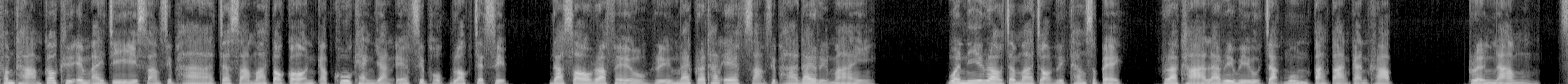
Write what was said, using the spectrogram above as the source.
คำถามก็คือ MiG 35 จะสามารถต่อกรกับคู่แข่งอย่าง F16 Block 70 Dassault Rafale หรือแม้กระทั่ง F35 ได้หรือไม่ วันนี้เราจะมาจอดลึกทั้งสเปค ราคาและรีวิวจากมุมต่างๆ กันครับ เกริ่นนำ ส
